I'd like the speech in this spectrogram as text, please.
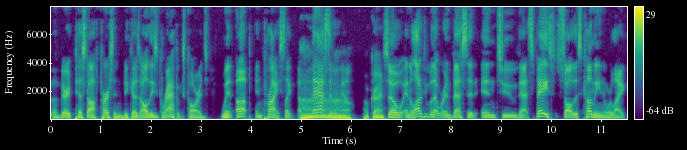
a very pissed off person because all these graphics cards went up in price, like a massive Ah, amount. Okay. So, and a lot of people that were invested into that space saw this coming and were like,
